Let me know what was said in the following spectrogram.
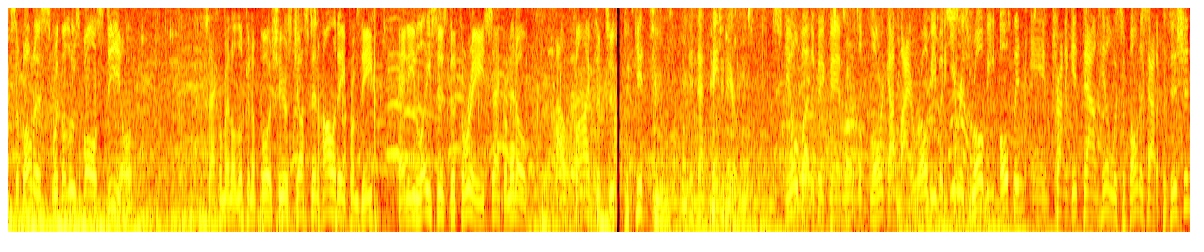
Sabonis with the loose ball steal. Sacramento looking to push. Here's Justin Holiday from deep, and he laces the three. Sacramento out five to two. To get to in that painted area. Some skill by the big man running the floor. Got by Roby, but here is Roby open and trying to get downhill with Sabonis out of position.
